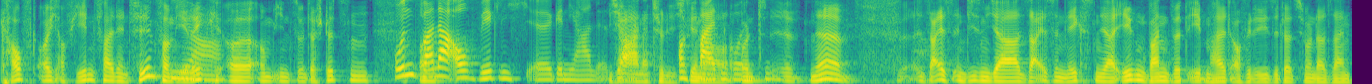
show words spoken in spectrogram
kauft euch auf jeden Fall den Film vom Ja. Erik, äh, um ihn zu unterstützen. Und weil er auch wirklich äh, genial ist. Ja, natürlich. Aus genau. beiden Und Gründen. äh, ne, sei es in diesem Jahr, sei es im nächsten Jahr, irgendwann wird eben halt auch wieder die Situation da sein,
